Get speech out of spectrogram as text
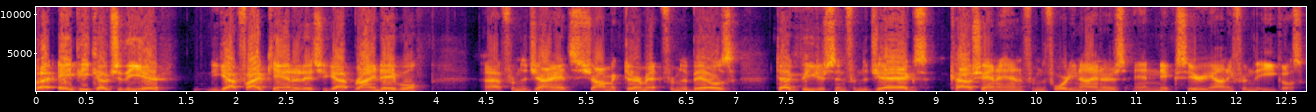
but AP Coach of the Year, you got five candidates. You got Brian Daboll uh, from the Giants, Sean McDermott from the Bills, Doug Pederson from the Jags, Kyle Shanahan from the 49ers, and Nick Sirianni from the Eagles.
